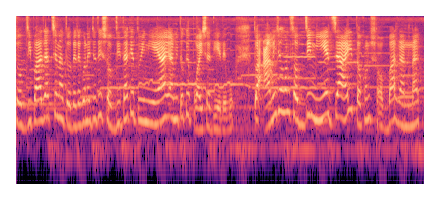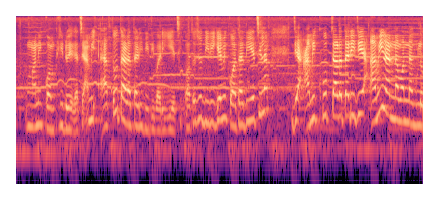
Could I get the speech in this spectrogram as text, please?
সবজি পাওয়া যাচ্ছে না, তোদের ওখানে যদি সবজি থাকে তুই নিয়ে আয়, আমি তোকে পয়সা দিয়ে দেবো। তো আমি যখন সবজি নিয়ে যাই, তখন সববার রান্না মানে কমপ্লিট হয়ে গেছে। আমি এত তাড়াতাড়ি দিদি বাড়ি গিয়েছি। অথচ দিদিকে আমি কথা দিয়েছিলাম যে আমি খুব তাড়াতাড়ি যে আমি রান্না বান্নাগুলো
